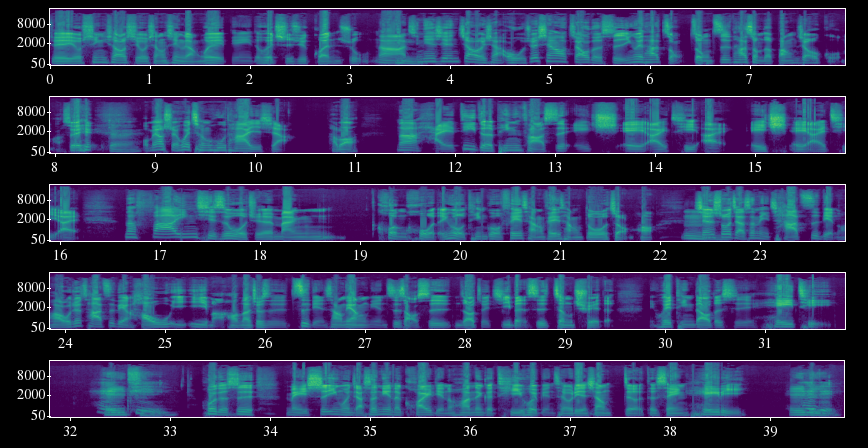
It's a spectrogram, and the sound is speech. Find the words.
对，有新消息，我相信两位编译都会持续关注。那嗯今天先教一下，哦，我觉得先要教的是，因为他总总之他是我们的邦交国嘛，所以对我们要学会称呼他一下，好不好？那海地的拼法是 H A I T I H A I T I，那发音其实我觉得蛮困惑的，因为我听过非常非常多种哈。嗯。先说，假设你查字典的话，我觉得查字典毫无疑义嘛，哈，那就是字典上那样念，至少是你知道最基本是正确的。你会听到的是 Haiti，黑体体，或者是美式英文，假设念的快一点的话，那个 T 会变成有点像的的声音，Haiti，Haiti，，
